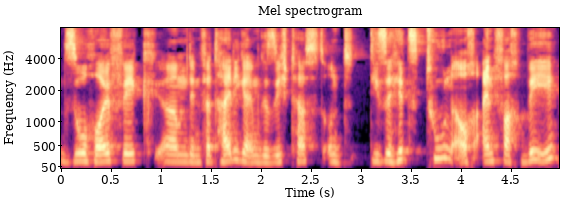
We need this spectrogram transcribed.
so häufig ähm, den Verteidiger im Gesicht hast? Und diese Hits tun auch einfach weh.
